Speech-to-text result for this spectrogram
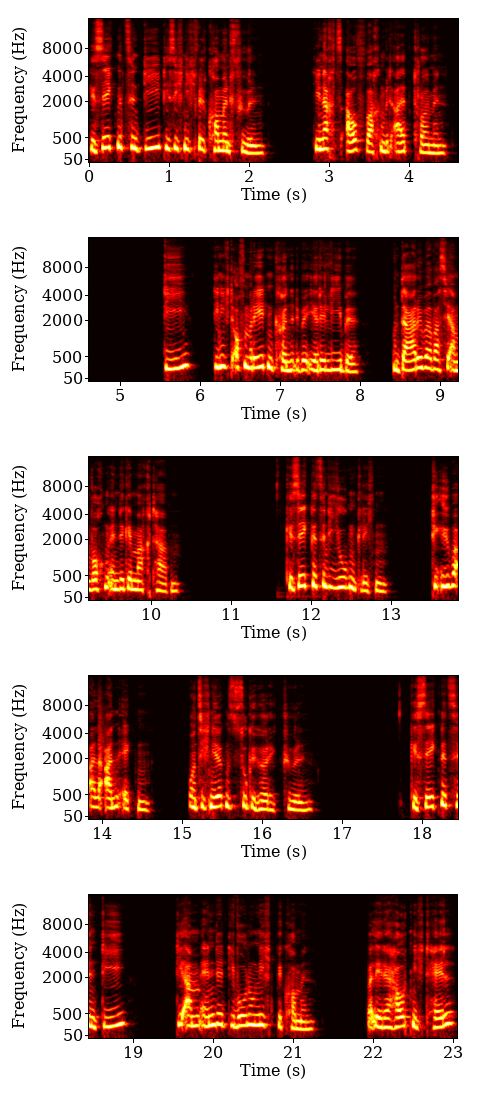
Gesegnet sind die, die sich nicht willkommen fühlen die nachts aufwachen mit Albträumen. Die, die nicht offen reden können über ihre Liebe und darüber, was sie am Wochenende gemacht haben. Gesegnet sind die Jugendlichen, die überall anecken und sich nirgends zugehörig fühlen. Gesegnet sind die, die am Ende die Wohnung nicht bekommen, weil ihre Haut nicht hell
